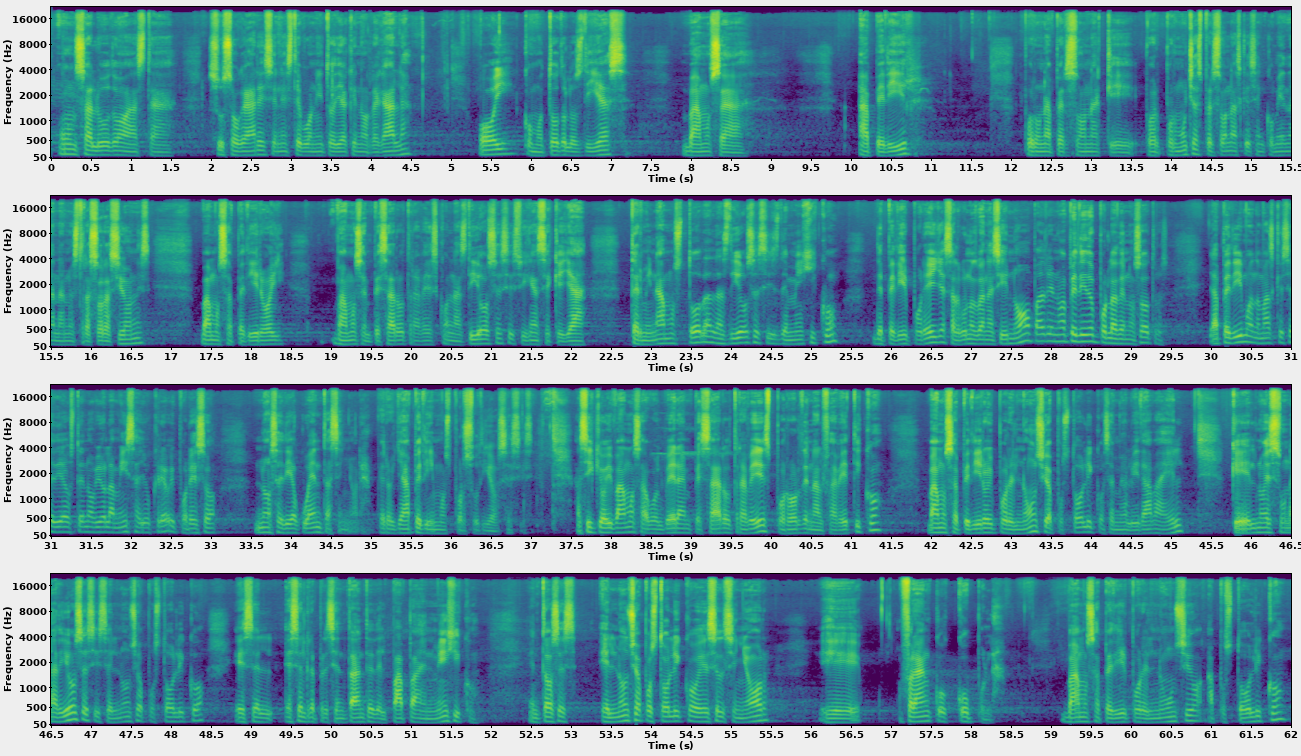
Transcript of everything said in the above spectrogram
Un saludo hasta sus hogares en este bonito día que nos regala. Hoy, como todos los días, vamos a, a pedir por una persona que, por, por muchas personas que se encomiendan a nuestras oraciones. Vamos a pedir hoy, vamos a empezar otra vez con las diócesis. Fíjense que ya terminamos todas las diócesis de México de pedir por ellas. Algunos van a decir, no, Padre, no ha pedido por la de nosotros. Ya pedimos, nomás que ese día usted no vio la misa, yo creo, y por eso no se dio cuenta, señora, pero ya pedimos por su diócesis. Así que hoy vamos a volver a empezar otra vez por orden alfabético. Vamos a pedir hoy por el nuncio apostólico, se me olvidaba él, que él no es una diócesis, el nuncio apostólico es el, es el representante del Papa en México. Entonces, el nuncio apostólico es el señor eh, Franco Coppola. Vamos a pedir por el nuncio apostólico,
